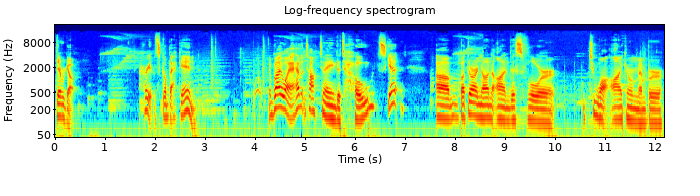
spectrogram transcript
There we go. Alright, let's go back in. And by the way, I haven't talked to any of the toads yet, um, but there are none on this floor to what I can remember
